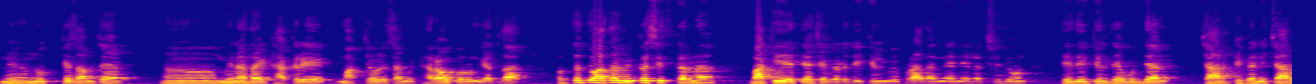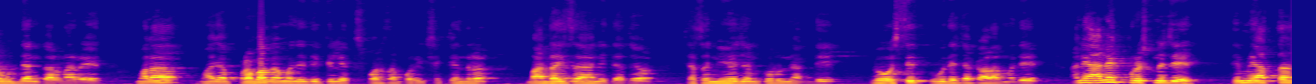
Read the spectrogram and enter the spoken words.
न- नुकतेच आमच्या मीनाताई ठाकरे मागच्या वेळेस आम्ही ठराव करून घेतला. फक्त तो आता विकसित करणं बाकी आहे. त्याच्याकडे देखील मी प्राधान्याने लक्ष देऊन ते देखील ते उद्यान चार ठिकाणी चार उद्यान करणार आहेत. मला माझ्या प्रभागामध्ये देखील एक स्पर्धा परीक्षा केंद्र बांधायचं आहे आणि त्याचं त्याचं नियोजन करून अगदी व्यवस्थित उद्याच्या काळामध्ये. आणि अनेक प्रश्न जे आहेत ते मी आत्ता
